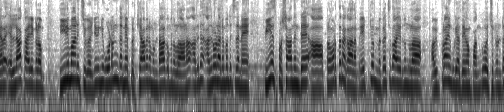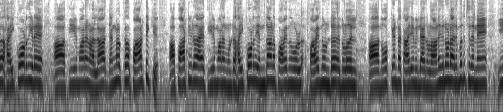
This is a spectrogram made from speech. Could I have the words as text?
ഏറെ എല്ലാ കാര്യങ്ങളും തീരുമാനിച്ചു കഴിഞ്ഞു. ഇനി ഉടൻ തന്നെ പ്രഖ്യാപനം ഉണ്ടാകുമെന്നുള്ളതാണ്. അതിന് അതിനോടനുബന്ധിച്ച് തന്നെ പി എസ് പ്രശാന്തിന്റെ ആ, പ്രവർത്തന കാലം ഏറ്റവും മികച്ചതായിരുന്നു എന്നുള്ള അഭിപ്രായം കൂടി അദ്ദേഹം പങ്കുവച്ചിട്ടുണ്ട്. ഹൈക്കോടതിയുടെ തീരുമാനങ്ങളല്ല ഞങ്ങൾക്ക് പാർട്ടിക്ക് പാർട്ടിയുടേതായ തീരുമാനങ്ങളുണ്ട്. ഹൈക്കോടതി എന്താണ് പറയുന്നത് പറയുന്നുണ്ട് എന്നുള്ളതിൽ നോക്കേണ്ട കാര്യമില്ല എന്നുള്ളതാണ്. ഇതിനോടനുബന്ധിച്ച് തന്നെ ഈ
